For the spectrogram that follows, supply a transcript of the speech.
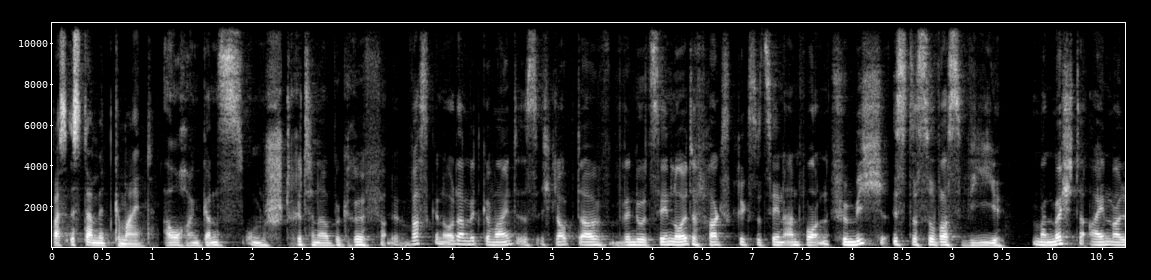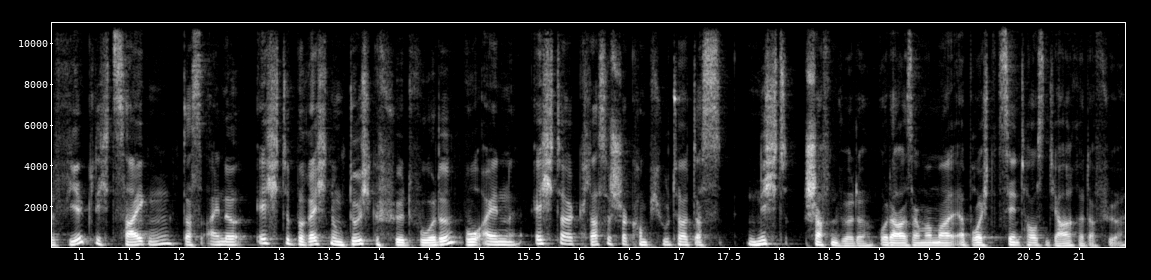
Was ist damit gemeint? Auch ein ganz umstrittener Begriff. Was genau damit gemeint ist, ich glaube, da, wenn du zehn Leute fragst, kriegst du zehn Antworten. Für mich ist das sowas wie man möchte einmal wirklich zeigen, dass eine echte Berechnung durchgeführt wurde, wo ein echter klassischer Computer das nicht schaffen würde. Oder sagen wir mal, er bräuchte 10.000 Jahre dafür.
